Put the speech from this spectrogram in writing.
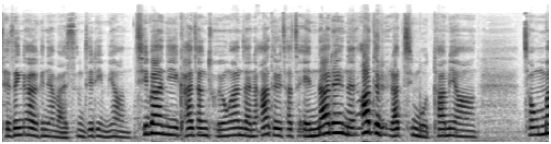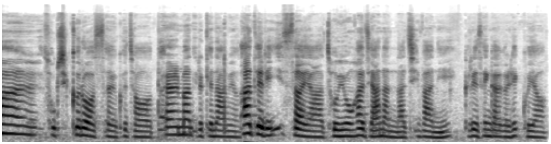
제 생각을 그냥 말씀드리면 집안이 가장 조용한 자는 아들 자체 옛날에는 아들을 낳지 못하면 정말 속 시끄러웠어요. 그죠? 딸만 이렇게 나면 아들이 있어야 조용하지 않았나 집안이 그래 생각을 했고요.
